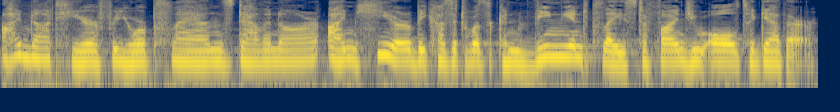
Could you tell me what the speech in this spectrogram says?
I'm not here for your plans, Dalinar. I'm here because it was a convenient place to find you all together.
